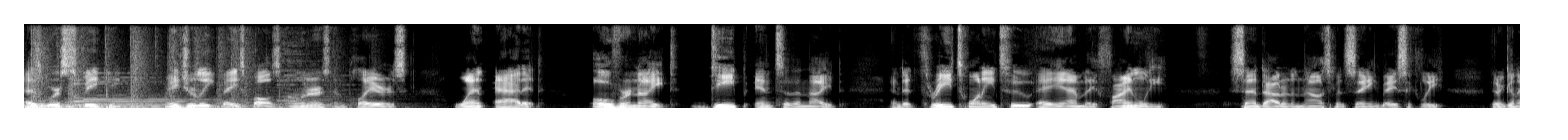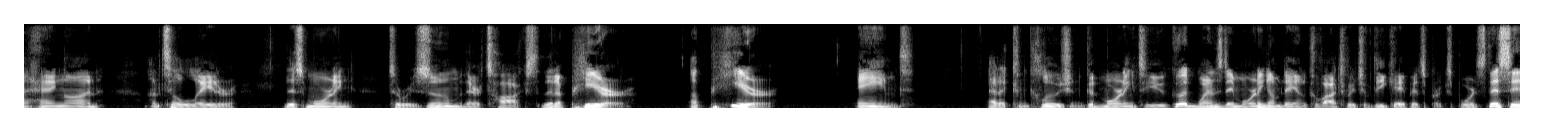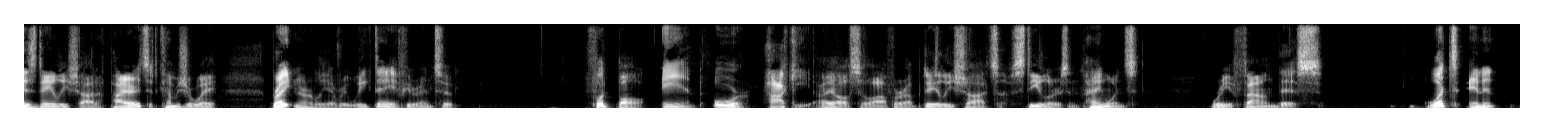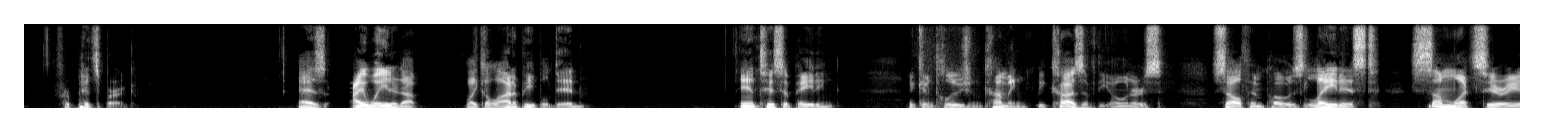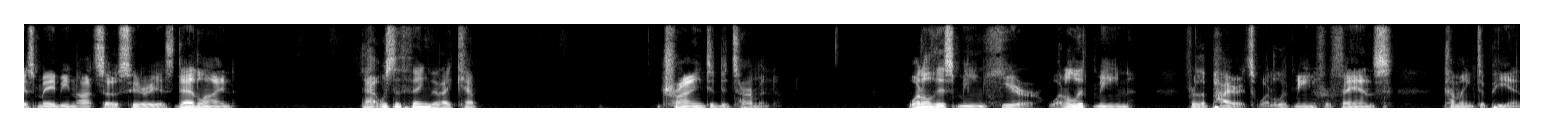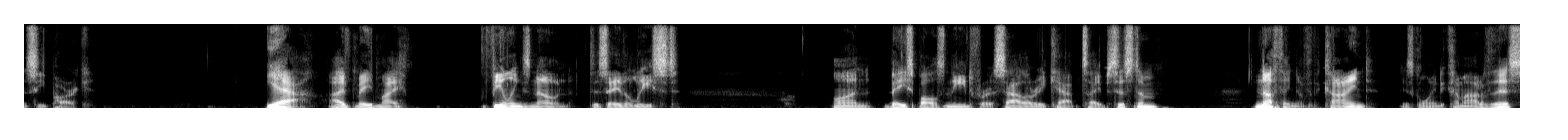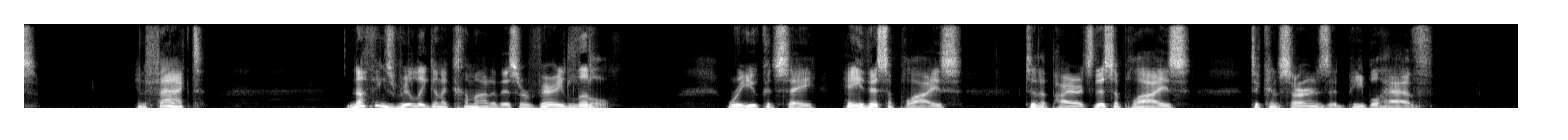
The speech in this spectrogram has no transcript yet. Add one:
as we're speaking, Major League Baseball's owners and players went at it overnight, deep into the night. And at 3:22 a.m., they finally sent out an announcement saying basically they're going to hang on until later this morning to resume their talks that appear appear aimed at a conclusion. Good morning to you. Good Wednesday morning. I'm Dejan Kovacevic of DK Pittsburgh Sports. This is Daily Shot of Pirates. It comes your way bright and early every weekday if you're into football and or hockey. I also offer up daily shots of Steelers and Penguins where you found this. What's in it for Pittsburgh? As I waited up, like a lot of people did, anticipating the conclusion coming because of the owner's self imposed latest, somewhat serious, maybe not so serious deadline. That was the thing that I kept trying to determine. What'll this mean here? What'll it mean for the Pirates? What'll it mean for fans coming to PNC Park? Yeah, I've made my feelings known, to say the least, on baseball's need for a salary cap type system. Nothing of the kind is going to come out of this. In fact, nothing's really going to come out of this, or very little, where you could say, hey, this applies to the Pirates. This applies to concerns that people have,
